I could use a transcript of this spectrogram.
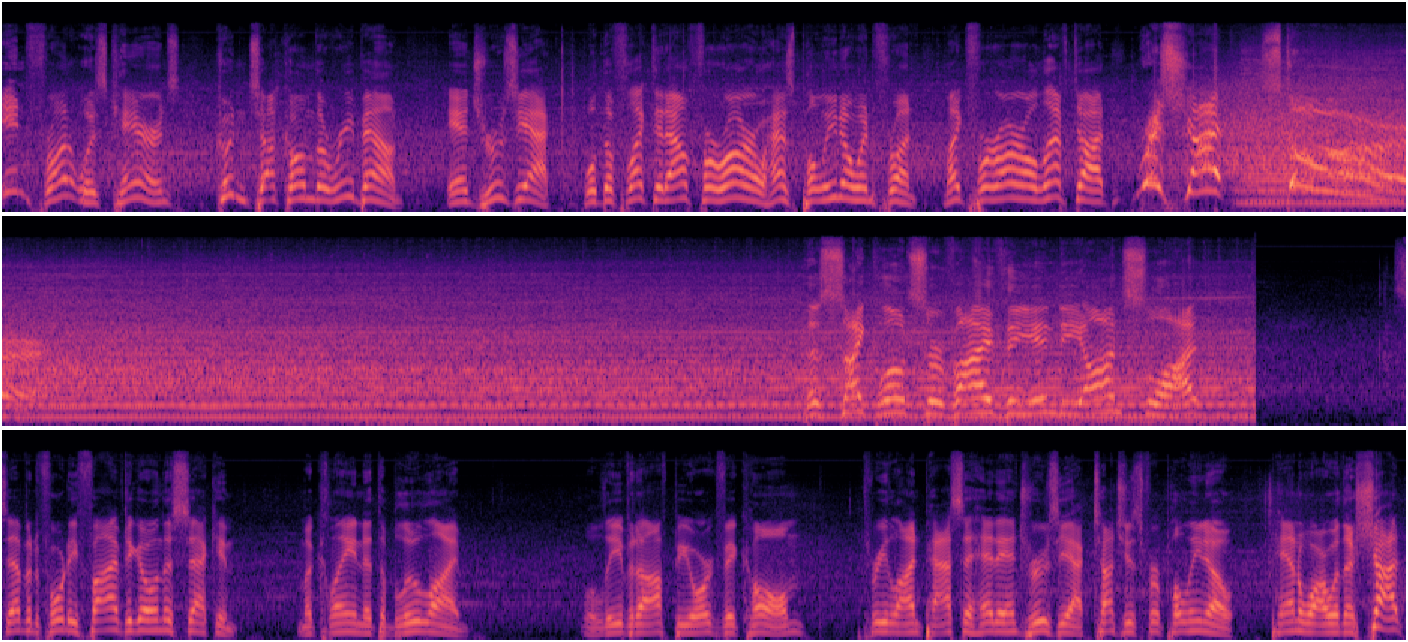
In front was Cairns. Couldn't tuck home the rebound. Andrusiak will deflect it out. Ferraro has Polino in front. Mike Ferraro left dot. Wrist shot. Score! The Cyclones survive the Indy onslaught. 7.45 to go in the second. McLean at the blue line. Will leave it off. Bjorkvik home. Three line pass ahead. Andrusiak touches for Polino. Panwar with a shot.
